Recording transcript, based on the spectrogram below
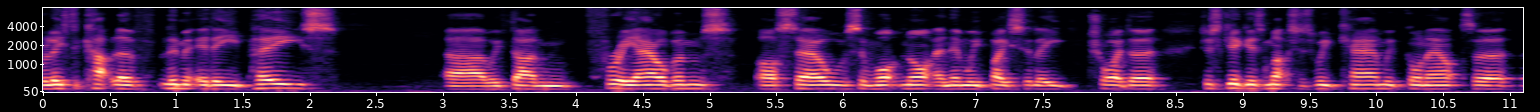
released a couple of limited EPs. Uh, we've done three albums ourselves and whatnot, and then we've basically tried to just gig as much as we can. We've gone out to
